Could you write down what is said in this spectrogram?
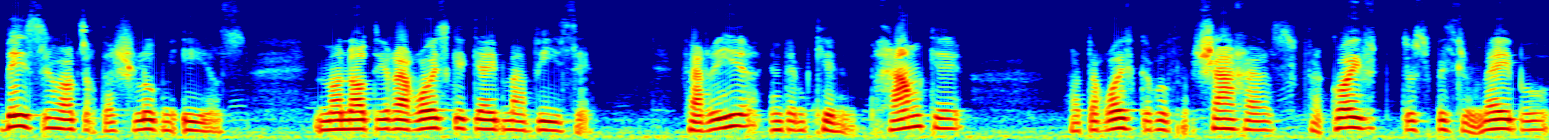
bis sie hat sich das Schlucken ihres. Man hat ihr herausgegeben eine Wiese. Für ihr und dem Kind. Chamke hat er aufgerufen Schachers, verkauft das bisschen Möbel,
